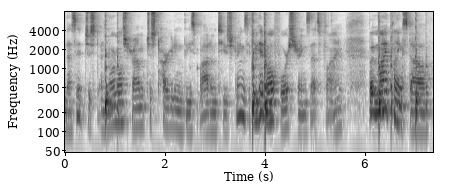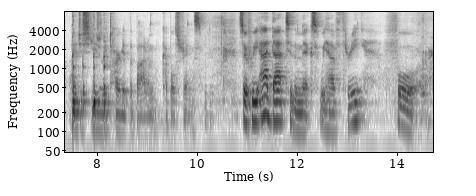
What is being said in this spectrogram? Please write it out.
And that's it, just a normal strum, just targeting these bottom two strings. If you hit all four strings, that's fine. But my playing style, I just usually target the bottom couple strings. So if we add that to the mix, we have three, four.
